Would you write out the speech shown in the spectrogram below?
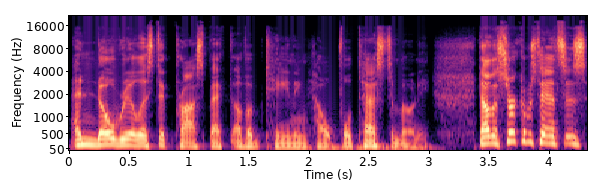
and no realistic prospect of obtaining helpful testimony. Now, the circumstances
